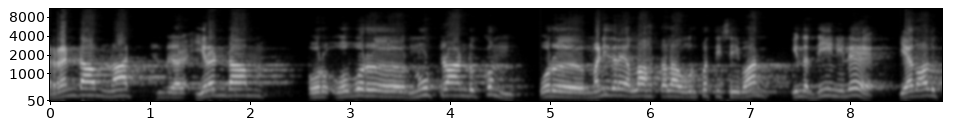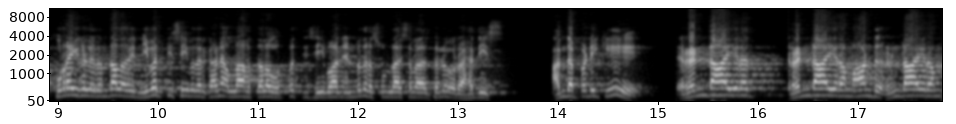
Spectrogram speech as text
இரண்டாம் நாட் இரண்டாம் ஒரு ஒவ்வொரு நூற்றாண்டுக்கும் ஒரு மனிதரை அல்லாஹாலா உற்பத்தி செய்வான். இந்த தீனிலே ஏதாவது குறைகள் இருந்தால் அதை நிவர்த்தி செய்வதற்கான அல்லாஹாலா உற்பத்தி செய்வான் என்பது ரசூல்லா சலாஹ் ஒரு ஹதீஸ். அந்த படிக்கு ரெண்டாயிரம் ரெண்டாயிரம் ஆண்டு ரெண்டாயிரம்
